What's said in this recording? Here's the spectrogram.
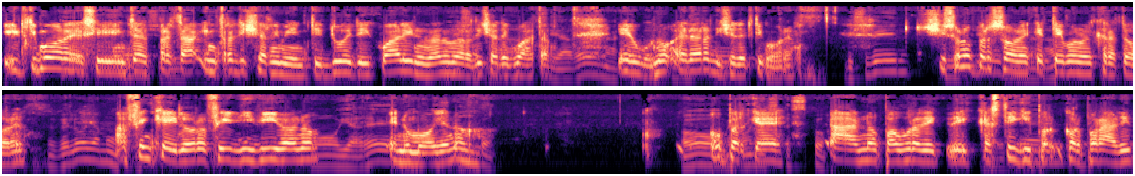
Il timore si interpreta in tre discernimenti, due dei quali non hanno una radice adeguata e uno è la radice del timore. Ci sono persone che temono il creatore affinché i loro figli vivano e non muoiano o perché hanno paura dei, dei castighi corporali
